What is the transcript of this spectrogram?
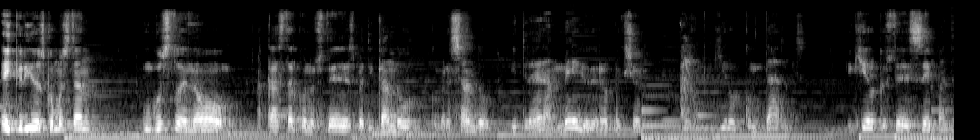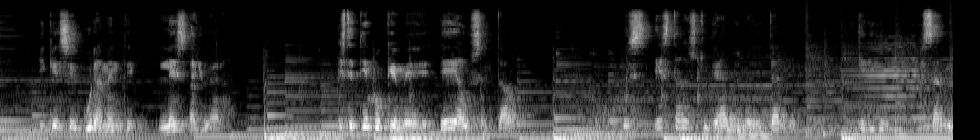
Hey queridos, ¿cómo están? Un gusto de nuevo acá estar con ustedes, platicando, conversando y traer a medio de reflexión algo que quiero contarles, que quiero que ustedes sepan y que seguramente les ayudará. Este tiempo que me he ausentado, pues he estado estudiando y meditando. He querido pasar mi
